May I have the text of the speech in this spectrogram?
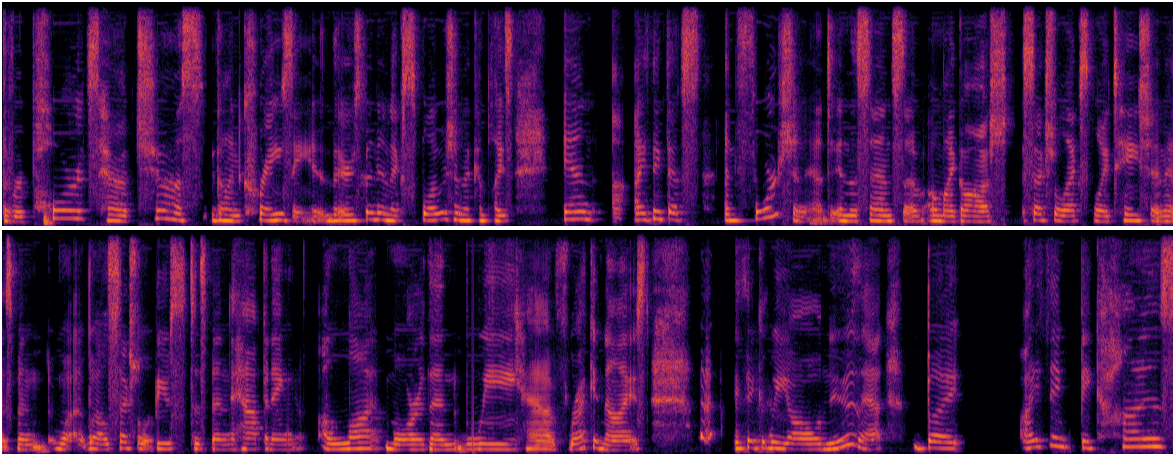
the reports have just gone crazy. There's been an explosion of complaints. And I think that's unfortunate in the sense of, oh my gosh, sexual exploitation has been, well, sexual abuse has been happening a lot more than we have recognized. I think we all knew that, but I think because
